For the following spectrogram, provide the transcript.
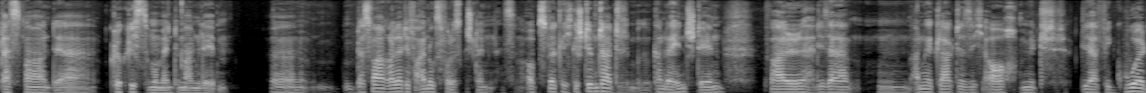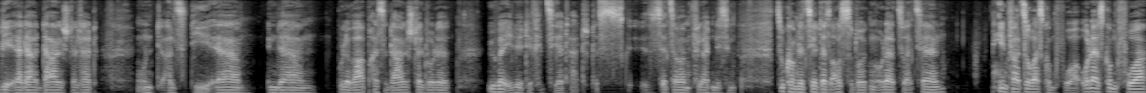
das war der glücklichste Moment in meinem Leben. Äh, das war ein relativ eindrucksvolles Geständnis. Ob es wirklich gestimmt hat, kann dahinstehen, weil dieser hm, Angeklagte sich auch mit der Figur, die er da dargestellt hat und als die er in der Boulevardpresse dargestellt wurde, überidentifiziert hat. Das ist jetzt aber vielleicht ein bisschen zu kompliziert, das auszudrücken oder zu erzählen. Jedenfalls sowas kommt vor. Oder es kommt vor,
